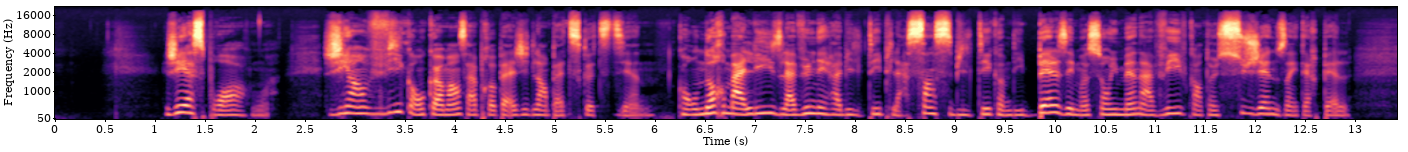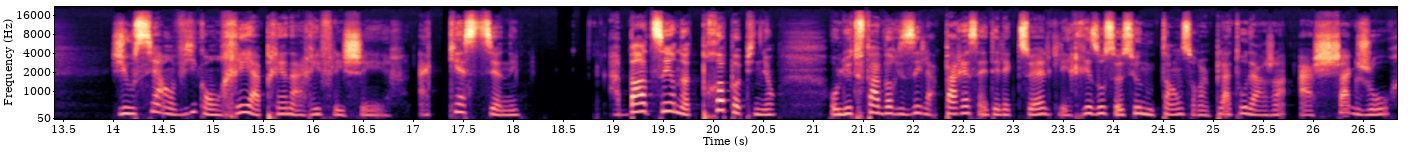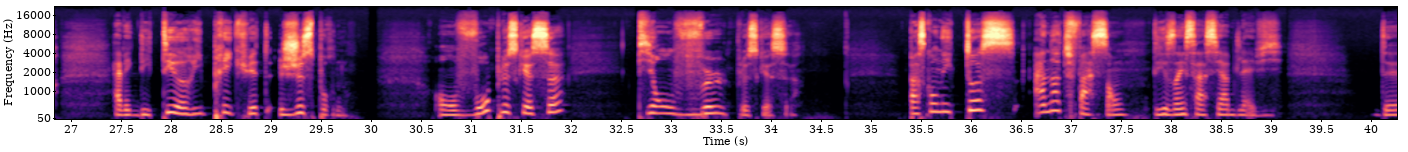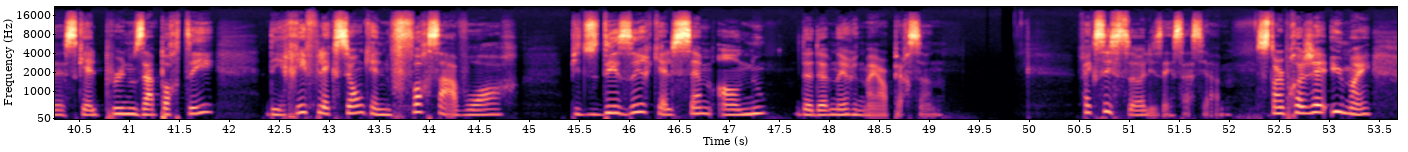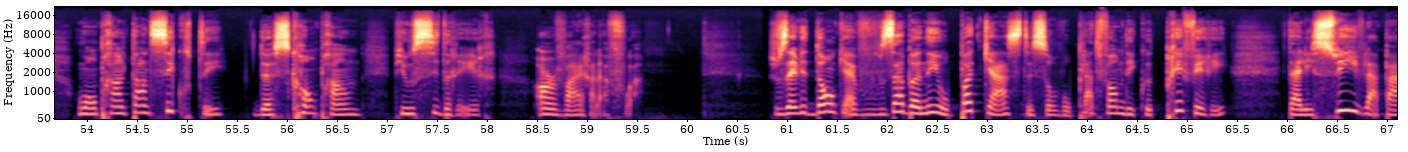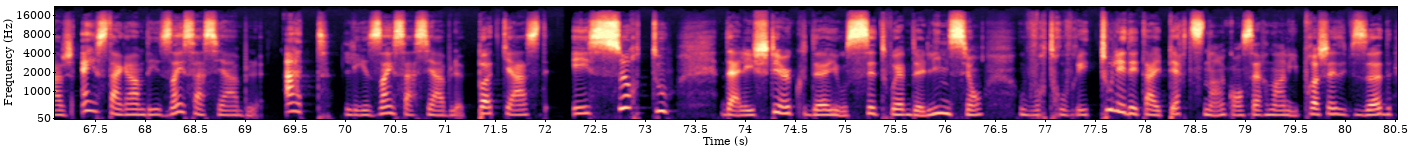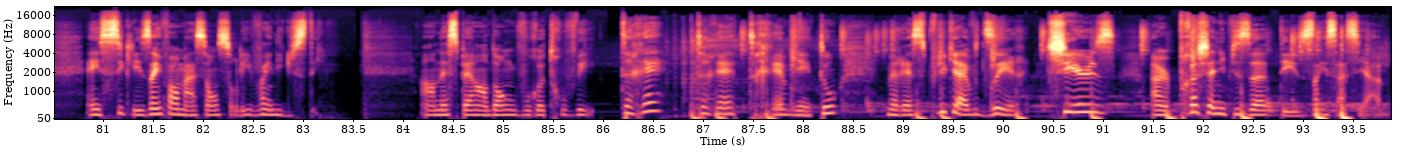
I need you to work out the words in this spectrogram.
J'ai espoir, moi. J'ai envie qu'on commence à propager de l'empathie quotidienne, qu'on normalise la vulnérabilité puis la sensibilité comme des belles émotions humaines à vivre quand un sujet nous interpelle. J'ai aussi envie qu'on réapprenne à réfléchir, à questionner, à bâtir notre propre opinion au lieu de favoriser la paresse intellectuelle que les réseaux sociaux nous tendent sur un plateau d'argent à chaque jour avec des théories précuites juste pour nous. On vaut plus que ça, puis on veut plus que ça. Parce qu'on est tous, à notre façon, des insatiables de la vie, de ce qu'elle peut nous apporter, des réflexions qu'elle nous force à avoir, puis du désir qu'elle sème en nous de devenir une meilleure personne. Fait que c'est ça, les insatiables. C'est un projet humain où on prend le temps de s'écouter, de se comprendre, puis aussi de rire un verre à la fois. Je vous invite donc à vous abonner au podcast sur vos plateformes d'écoute préférées, d'aller suivre la page Instagram des Insatiables, at les Insatiables podcast et surtout d'aller jeter un coup d'œil au site web de l'émission où vous retrouverez tous les détails pertinents concernant les prochains épisodes ainsi que les informations sur les vins dégustés. En espérant donc vous retrouver très, très, très bientôt, il me reste plus qu'à vous dire cheers à un prochain épisode des Insatiables.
